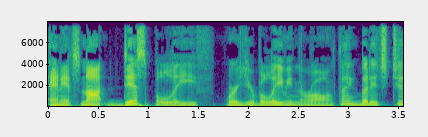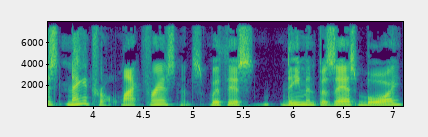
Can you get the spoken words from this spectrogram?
and it's not disbelief where you're believing the wrong thing, but it's just natural. Like, for instance, with this demon possessed boy,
